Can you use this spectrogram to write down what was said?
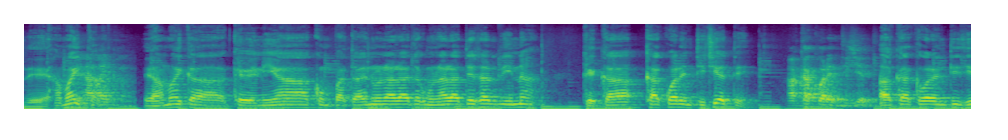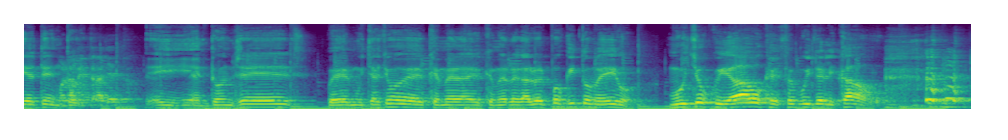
de Jamaica, De Jamaica. de Jamaica, que venía compatada en una lata, como una lata de sardina, que K, K47. AK-47. AK-47. Como la metralleta. Y entonces, pues el muchacho el que, me, el que me regaló el poquito me dijo, mucho cuidado que esto es muy delicado.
